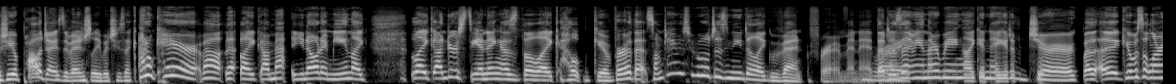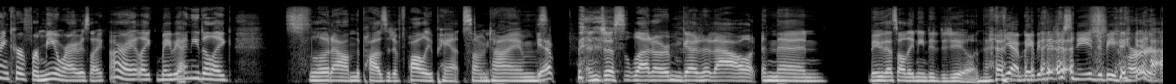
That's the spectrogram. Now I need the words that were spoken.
she apologized eventually, but she's like, I don't care about that. Like, I'm at, you know what I mean? Like, like understanding as the like help giver that sometimes people just need to like vent for a minute. Right. That doesn't mean they're being like a negative jerk, but like, it was a learning curve for me where I was like, all right, like maybe I need to like slow down the positive Polly pants sometimes. Yep. and just let them get it out. And then maybe that's all they needed to do. yeah, maybe they just needed to be heard. Yeah.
